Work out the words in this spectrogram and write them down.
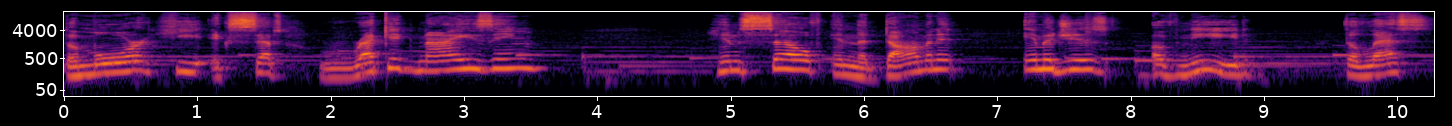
The more he accepts, recognizing himself in the dominant images of need, the less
